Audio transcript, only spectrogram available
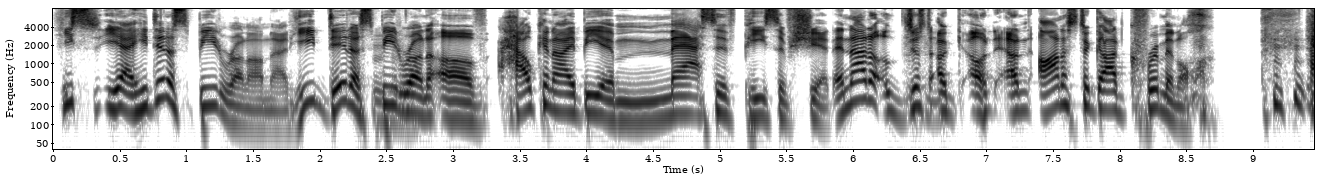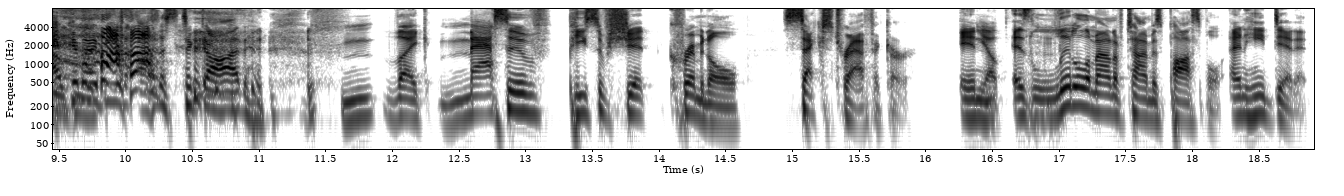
He's yeah, he did a speed run on that. He did a speed mm-hmm. run of how can I be a massive piece of shit and not a, just mm-hmm. a, a- an honest to god criminal. how can I be an honest to god m- like massive piece of shit criminal sex trafficker in Yep. as mm-hmm. little amount of time as possible and he did it.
